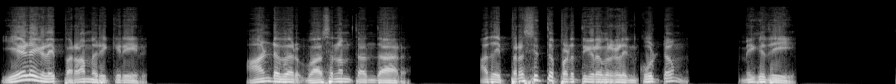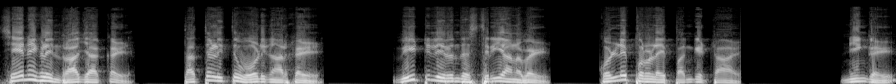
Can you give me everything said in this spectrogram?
ஏழைகளை பராமரிக்கிறீர். ஆண்டவர் வசனம் தந்தார். அதை பிரசித்தப்படுத்துகிறவர்களின் கூட்டம் மிகுதி. சேனைகளின் ராஜாக்கள் தத்தளித்து ஓடினார்கள். வீட்டில் இருந்த ஸ்திரியானவள் கொள்ளைப் பொருளை பங்கிட்டாள். நீங்கள்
